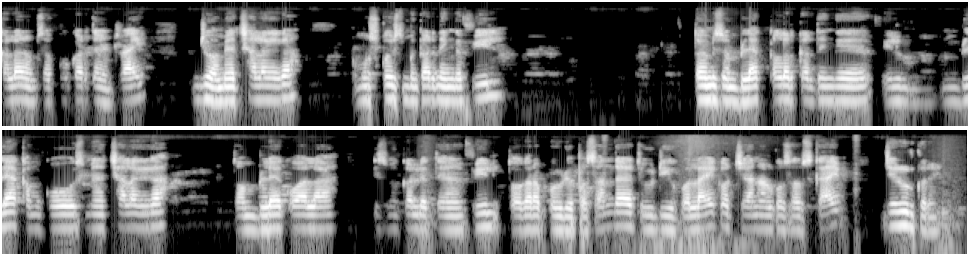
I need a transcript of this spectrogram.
कलर हम सबको करते हैं ट्राई जो हमें अच्छा लगेगा, हम उसको इसमें कर देंगे फिल तो हम इसमें ब्लैक कलर कर देंगे ब्लैक हमको इसमें अच्छा लगेगा तो हम ब्लैक वाला इसमें कर लेते हैं फिल तो अगर आपको वीडियो पसंद आए तो वीडियो को लाइक और चैनल को सब्सक्राइब ज़रूर करें।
